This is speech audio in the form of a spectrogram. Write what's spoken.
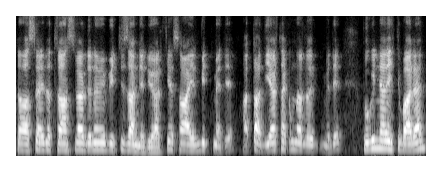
Galatasaray'da transfer dönemi bitti zannediyor herkes. Hayır bitmedi. Hatta diğer takımlarda da bitmedi. Bugünden itibaren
